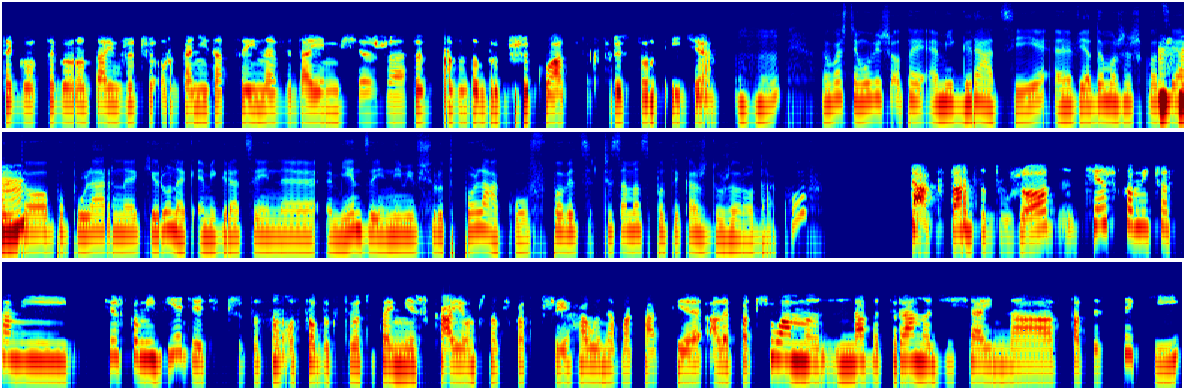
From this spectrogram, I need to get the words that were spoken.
tego, tego rodzaju rzeczy organizacyjne wydaje mi się, że to jest bardzo dobry przykład, który stąd idzie. Mhm. No właśnie, mówisz o tej emigracji. Wiadomo, że Szkocja mhm. to popularny kierunek emigracyjny, między innymi wśród Polaków. Powiedz, czy sama spotykasz dużo rodaków? Tak, bardzo dużo. Ciężko mi czasami, ciężko mi wiedzieć, czy to są osoby, które tutaj mieszkają, czy na przykład przyjechały na wakacje, ale patrzyłam nawet rano dzisiaj na statystyki,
